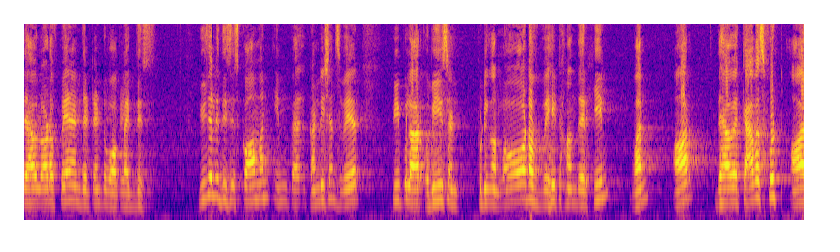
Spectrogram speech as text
they have a lot of pain and they tend to walk like this. Usually, this is common in conditions where people are obese and putting a lot of weight on their heel. One or they have a cavus foot or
